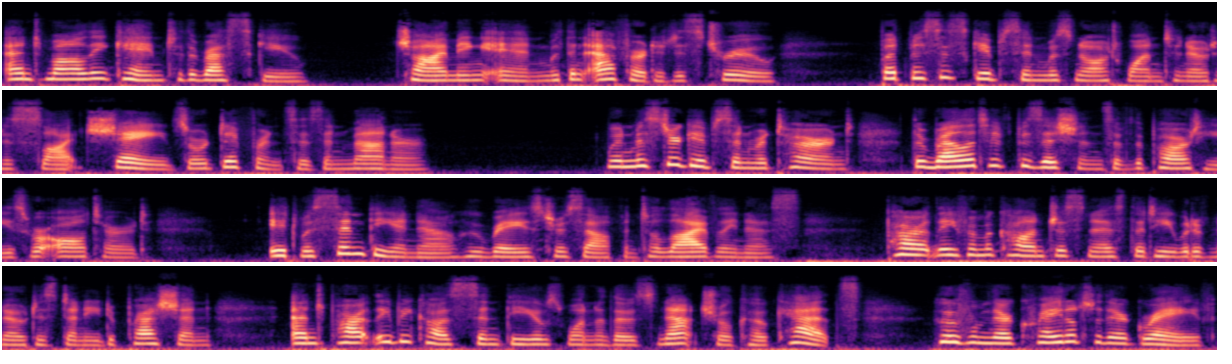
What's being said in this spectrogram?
and Molly came to the rescue, chiming in, with an effort it is true, but Mrs. Gibson was not one to notice slight shades or differences in manner. When Mr. Gibson returned, the relative positions of the parties were altered. It was Cynthia now who raised herself into liveliness partly from a consciousness that he would have noticed any depression, and partly because Cynthia was one of those natural coquettes who, from their cradle to their grave,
